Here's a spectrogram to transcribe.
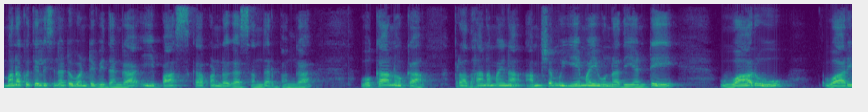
మనకు తెలిసినటువంటి విధంగా ఈ పాస్కా పండుగ సందర్భంగా ఒకనొక ప్రధానమైన అంశము ఏమై ఉన్నది అంటే వారు వారి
